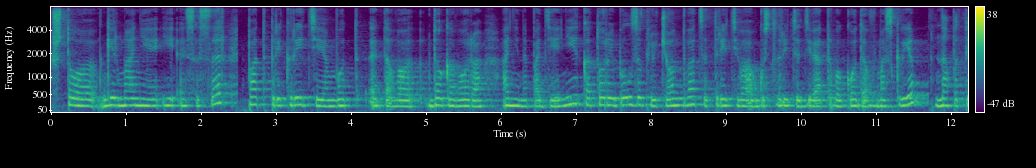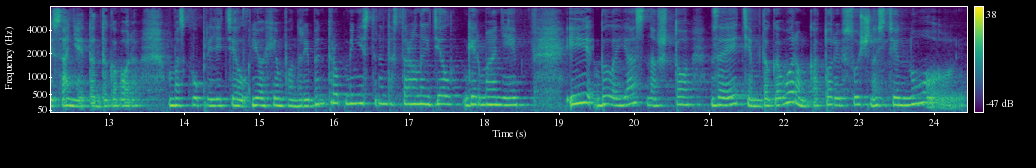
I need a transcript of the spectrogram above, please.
что Германия и СССР под прикрытием вот этого договора о ненападении, который был заключен 23 августа 1939 года в Москве. На подписание этого договора в Москву прилетел Йохим фон Риббентроп, министр иностранных дел Германии. И было ясно, что за этим договором, который в сущности, ну,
